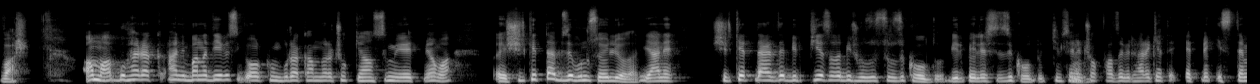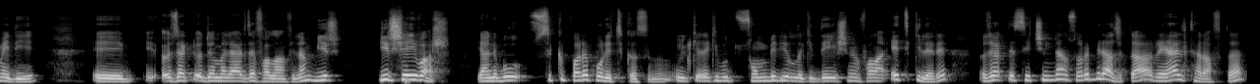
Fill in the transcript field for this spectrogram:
var. Ama bu her hani bana diyebilirsin ki Orkun bu rakamlara çok yansımıyor etmiyor ama e, şirketler bize bunu söylüyorlar. Yani şirketlerde bir piyasada bir huzursuzluk oldu, bir belirsizlik oldu. Kimsenin Hı. çok fazla bir hareket etmek istemediği, e, özellikle ödemelerde falan filan bir bir şey var. Yani bu sıkı para politikasının, ülkedeki bu son bir yıldaki değişimin falan etkileri özellikle seçimden sonra birazcık daha reel tarafta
